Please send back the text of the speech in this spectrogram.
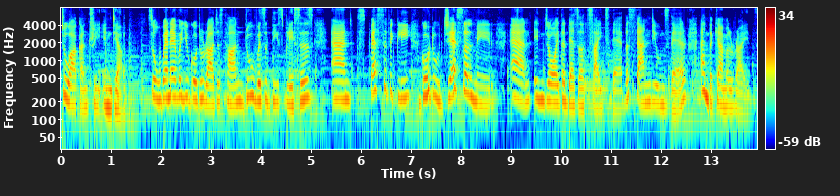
to our country, India. So, whenever you go to Rajasthan, do visit these places and specifically go to Jaisalmer and enjoy the desert sights there, the sand dunes there, and the camel rides.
